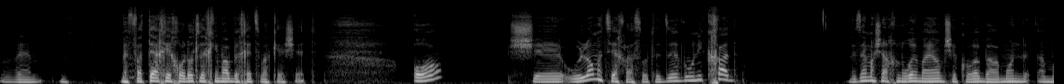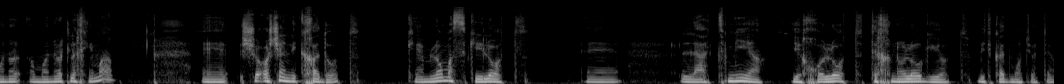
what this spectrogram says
ומפתח יכולות לחימה בחץ וקשת, או שהוא לא מצליח לעשות את זה והוא נכחד. וזה מה שאנחנו רואים היום שקורה בהמון אמנויות לחימה, אה, שאו שהן נכחדות, כי הן לא משכילות אה, להטמיע יכולות טכנולוגיות מתקדמות יותר,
